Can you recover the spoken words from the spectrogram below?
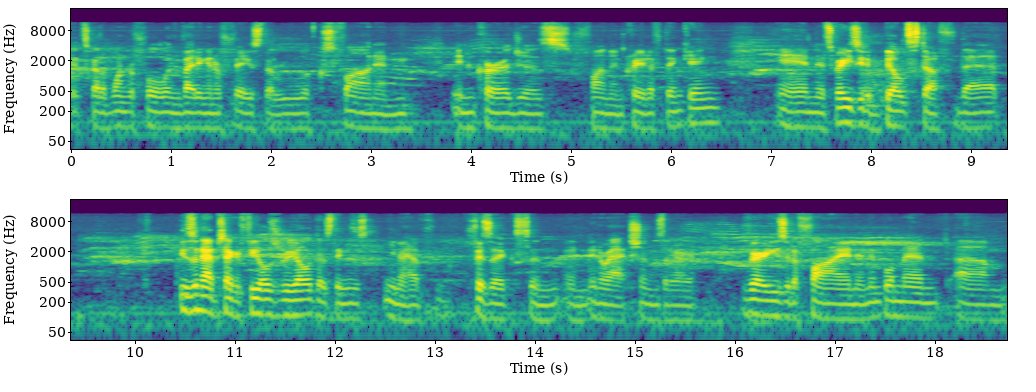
it's got a wonderful, inviting interface that looks fun and encourages fun and creative thinking. And it's very easy to build stuff that isn't abstract. It feels real because things, you know, have physics and, and interactions that are very easy to find and implement. Um,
